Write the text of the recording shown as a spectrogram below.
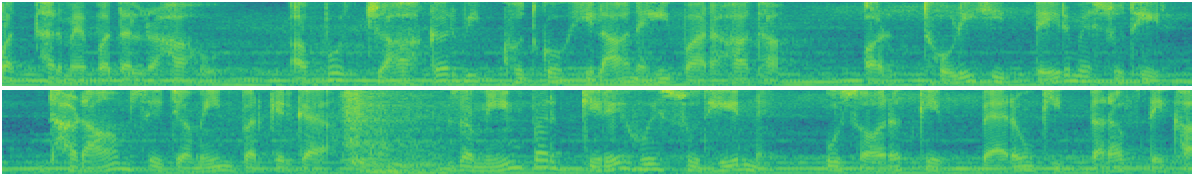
पत्थर में बदल रहा हो। अब वो चाहकर भी खुद को हिला नहीं पा रहा था और थोड़ी ही देर में सुधीर धड़ाम से ज़मीन पर गिर गया। ज़मीन पर गिरे हुए सुधीर ने उस औरत के पैरों की तरफ़ देखा।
